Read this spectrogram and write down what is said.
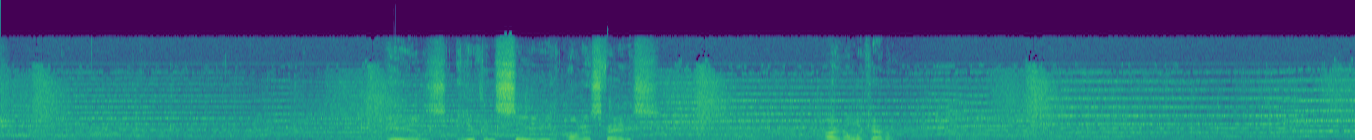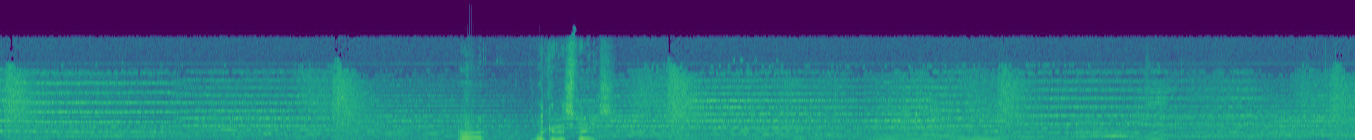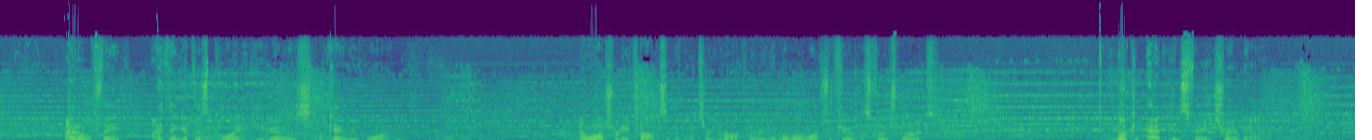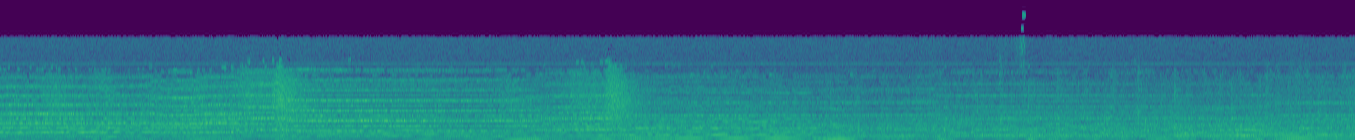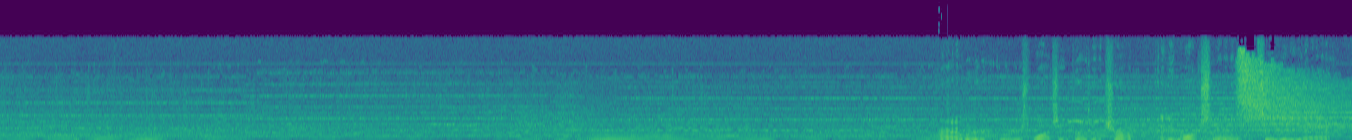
He is you can see on his face. All right, now look at him. All right, look at his face. I don't think, I think at this point he goes, okay, we've won. Now watch when he talks and then we'll turn it off. Or we'll watch a few of his first words. Look at his face right now. All right, we're we're just watching President Trump, and he walks to to the uh,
